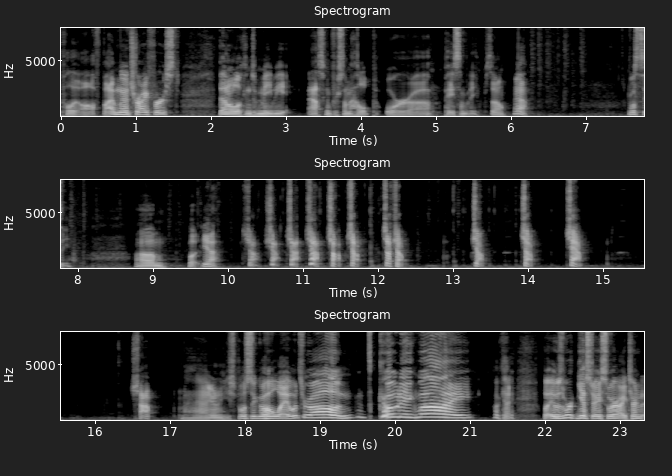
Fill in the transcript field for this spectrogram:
pull it off. But I'm going to try first, then I'll look into maybe asking for some help or uh, pay somebody. So yeah, we'll see. Um, but yeah, chop, chop, chop, chop, chop, chop, chop, chop, chop, chop, chop, chop. You're supposed to go away. What's wrong? It's coding. Why? Okay, but it was working yesterday. I swear. I turned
